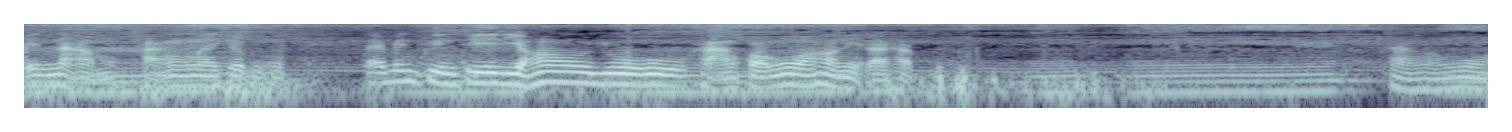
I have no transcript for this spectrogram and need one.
เป็นหนามขังนะช่วงแต่เป็นพื้นที่ที่เขาอยู่ขางของงัวเขานี่แหละครับขางของงัว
